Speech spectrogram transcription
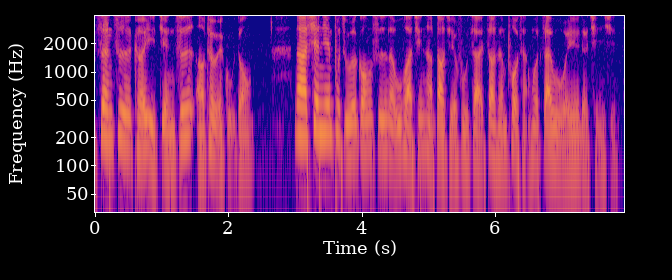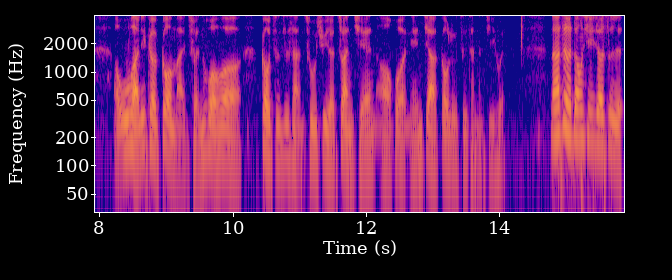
甚至可以减资而退为股东。那现金不足的公司呢，无法清偿到期的负债，造成破产或债务违约的情形，而无法立刻购买存货或购置资产出去的赚钱哦，或廉价购入资产的机会。那这个东西就是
